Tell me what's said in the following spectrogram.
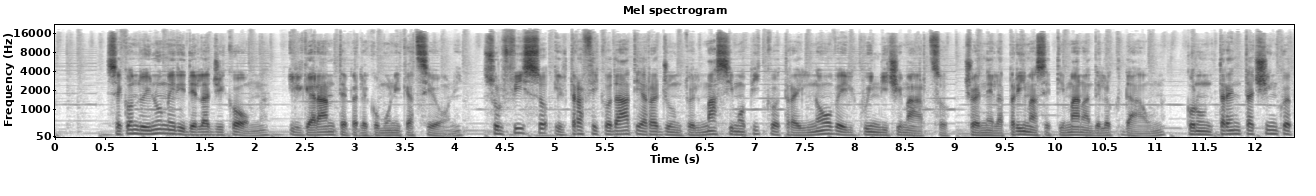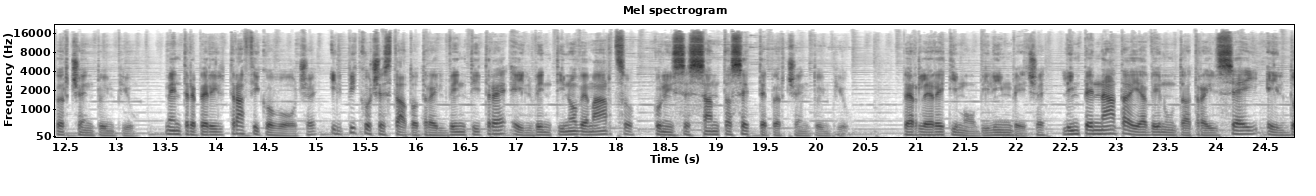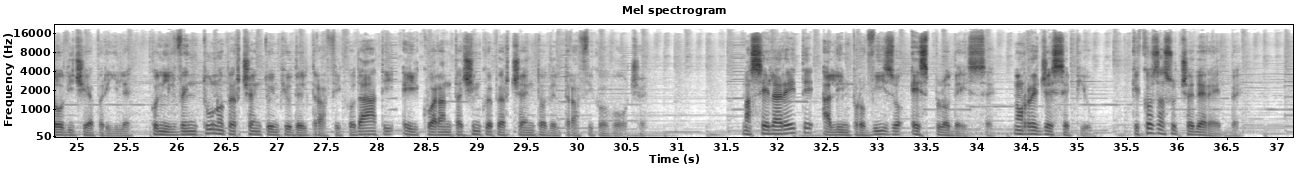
Secondo i numeri dell'Agicom, il garante per le comunicazioni, sul fisso il traffico dati ha raggiunto il massimo picco tra il 9 e il 15 marzo, cioè nella prima settimana del lockdown, con un 35% in più, mentre per il traffico voce il picco c'è stato tra il 23 e il 29 marzo con il 67% in più. Per le reti mobili, invece, l'impennata è avvenuta tra il 6 e il 12 aprile, con il 21% in più del traffico dati e il 45% del traffico voce. Ma se la rete all'improvviso esplodesse, non reggesse più, che cosa succederebbe?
